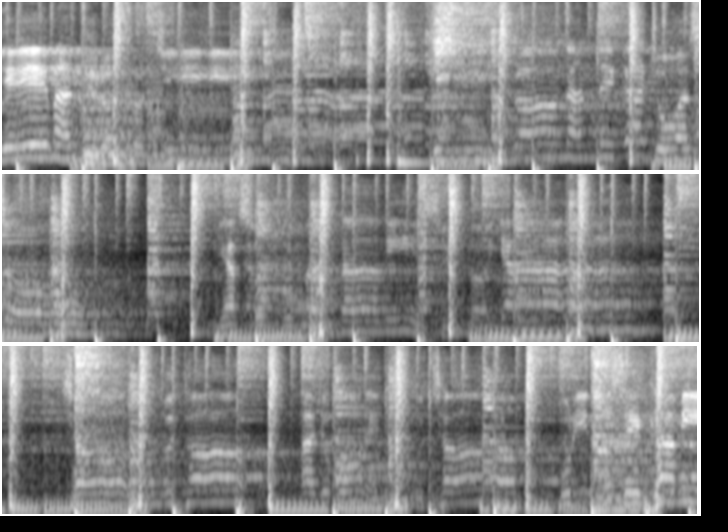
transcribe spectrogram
당황하게 만들었었지? 그런 내가 좋아서 약속된 만남이 있을 거야. 처음부터 아주 오랜 친구처럼 우린 어색함이 없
